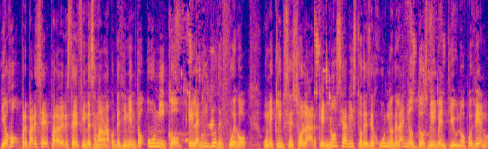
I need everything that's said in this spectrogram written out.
Y ojo, prepárese para ver este fin de semana un acontecimiento único, el Anillo de Fuego, un eclipse solar que no se ha visto desde junio del año 2021. Pues bien,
